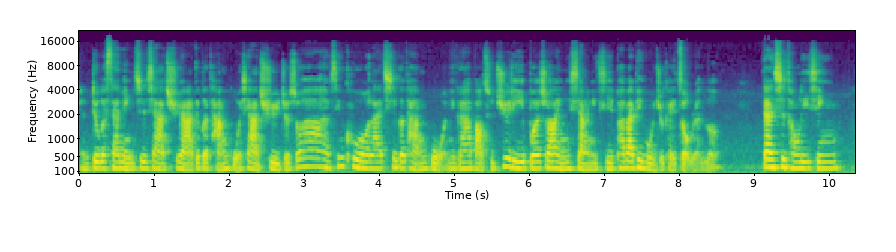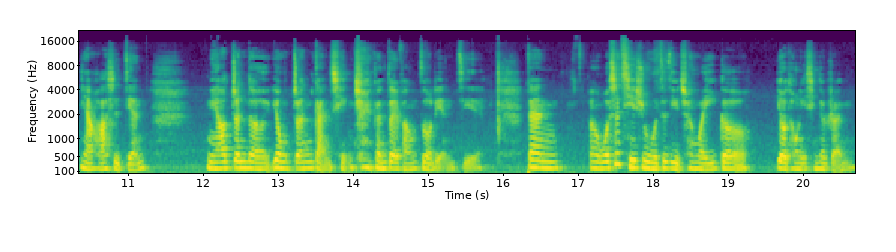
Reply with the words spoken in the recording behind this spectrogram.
可能丢个三明治下去啊，丢个糖果下去，就说啊很辛苦哦，来吃个糖果，你跟他保持距离，不会受到影响，你其实拍拍屁股你就可以走人了。但是同理心，你要花时间，你要真的用真感情去跟对方做连接。但呃，我是期许我自己成为一个。有同理心的人，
